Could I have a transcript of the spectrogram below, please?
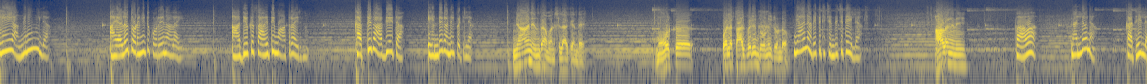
ഏ അങ്ങനെയൊന്നുമില്ല അയാൾ തുടങ്ങിയിട്ട് കുറെ നാളായി. ആദ്യമൊക്കെ സാഹിത്യം മാത്രമായിരുന്നു. കത്തിത് ആദ്യമായിട്ടാ. എന്റെ കണ്ണിൽ പെട്ടില്ല. ഞാൻ എന്താ മനസ്സിലാക്കേണ്ടേ? മോൾക്ക് വല്ല താല്പര്യം തോന്നിയിട്ടുണ്ടോ? ഞാൻ അതേപ്പറ്റി ചിന്തിച്ചിട്ടേ ഇല്ല. ആളെങ്ങനെ? പാവാ. നല്ലവനാ. കഥയില്ല.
